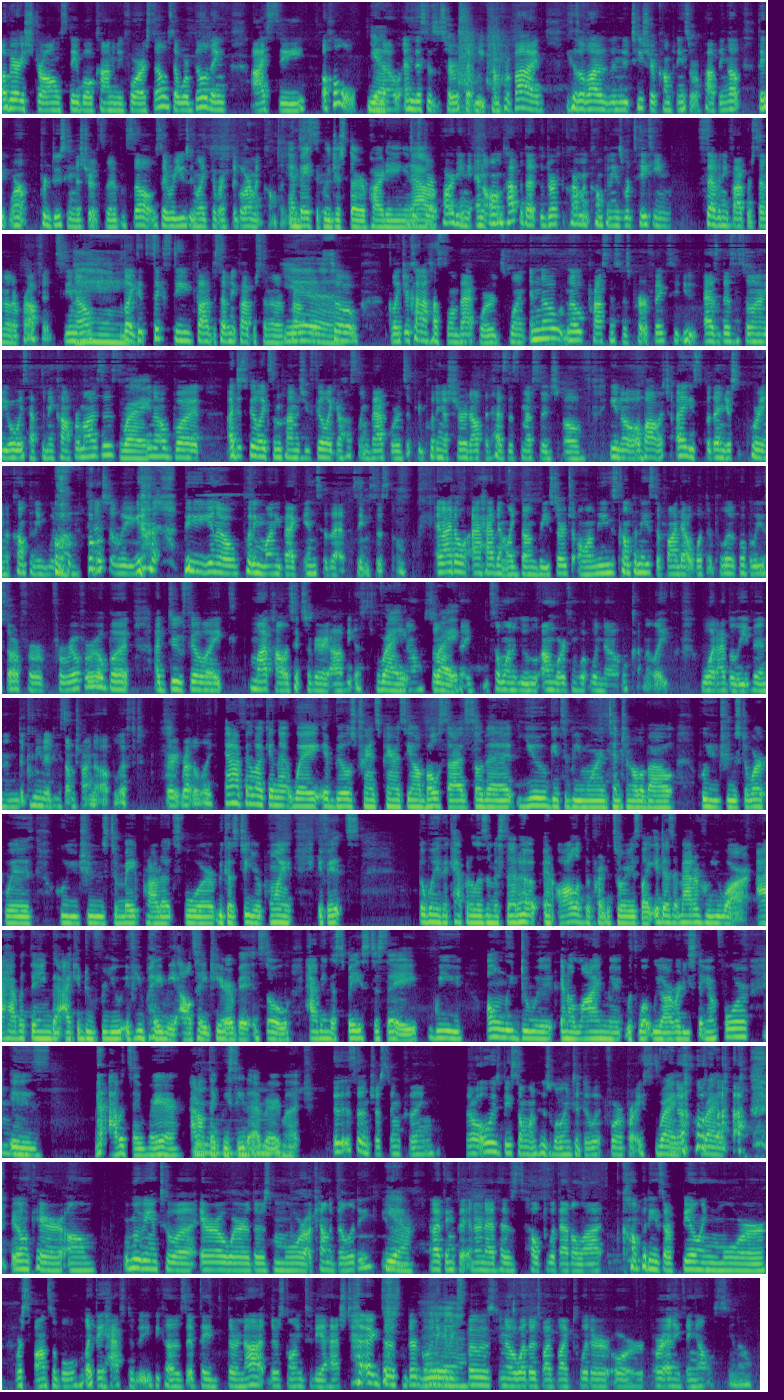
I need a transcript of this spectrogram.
a very strong, stable economy for ourselves that we're building, I see a hole. Yeah. You know, and this is a service that we can provide because a lot of the new t-shirt companies that were popping up, they weren't producing the shirts themselves. They were using like direct to garment companies. And basically just third partying it just out. Third partying. And on top of that, the direct to garment companies were taking 75% of their profits, you know? Dang. Like it's 65 to 75% of their yeah. profits. So like you're kind of hustling backwards when and no no process is perfect you as a business owner you always have to make compromises right you know but I just feel like sometimes you feel like you're hustling backwards if you're putting a shirt out that has this message of, you know, abolish ICE, but then you're supporting a company which potentially be, you know, putting money back into that same system. And I don't, I haven't like done research on these companies to find out what their political beliefs are for, for real, for real. But I do feel like my politics are very obvious. Right. You know? So right. Like, someone who I'm working with would know kind of like what I believe in and the communities I'm trying to uplift very readily. And I feel like in that way it builds transparency on both sides so that you get to be more intentional about who you choose to work with, who you choose to make products for. Because to your point, if it's the way that capitalism is set up and all of the predatory is like it doesn't matter who you are i have a thing that i can do for you if you pay me i'll take care of it and so having a space to say we only do it in alignment with what we already stand for mm-hmm. is i would say rare i don't mm-hmm. think we see that very mm-hmm. much it's an interesting thing there'll always be someone who's willing to do it for a price right you know? right they don't care um we're moving into an era where there's more accountability. yeah. Know? And I think the internet has helped with that a lot. Companies are feeling more responsible, like they have to be, because if they they're not, there's going to be a hashtag. There's they're going yeah. to get exposed, you know, whether it's by Black Twitter or or anything else, you know.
